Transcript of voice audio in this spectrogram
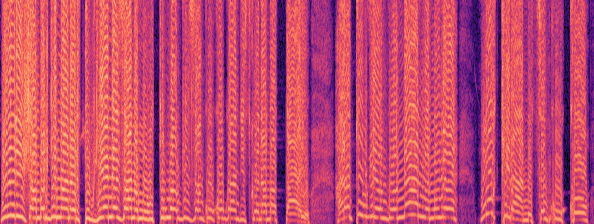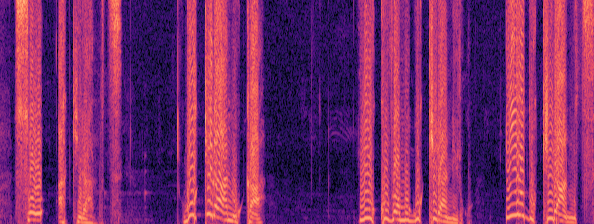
Bibiri ijambo ry'imana ritubwiye neza hano mu butumwa bwiza nk'uko bwanditswe na matayo haratubwiye ngo namwe mube mukiranutse nk'uko so akiranutse. Gukiranuka ni ukuva mu gukiranirwa. Iyo dukiranutse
